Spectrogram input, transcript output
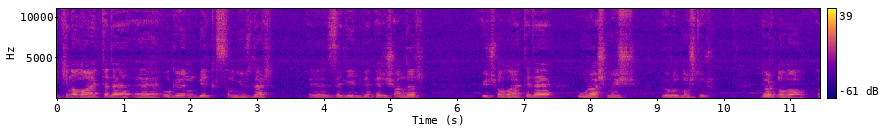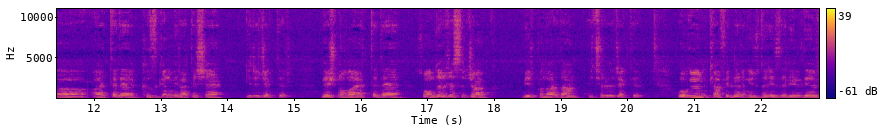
2 nolu ayette de e, o gün bir kısım yüzler e, zelil ve perişandır. 3 nolu ayette de uğraşmış, yorulmuştur. 4 nolu e, ayette de kızgın bir ateşe girecektir. 5 nolu ayette de son derece sıcak bir pınardan içirilecektir. O gün kafirlerin yüzleri zelildir,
